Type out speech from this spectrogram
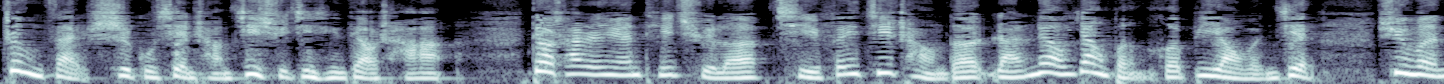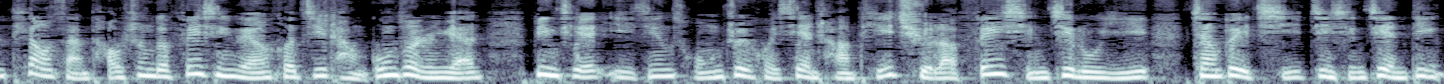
正在事故现场继续进行调查。调查人员提取了起飞机场的燃料样本和必要文件，讯问跳伞逃生的飞行员和机场工作人员，并且已经从坠毁现场提取了飞行记录仪，将对其进行鉴定。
